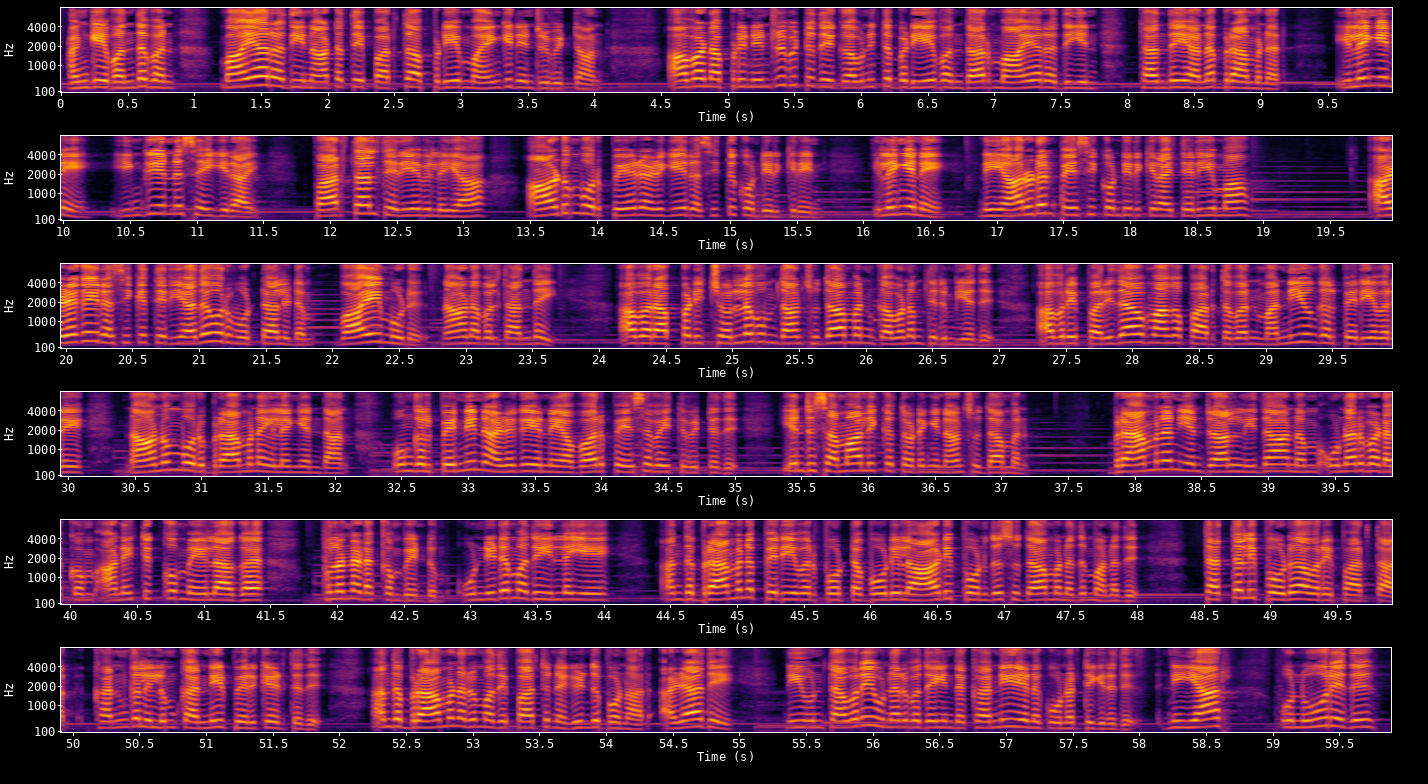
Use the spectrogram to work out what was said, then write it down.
அங்கே வந்தவன் மாயாரதியின் ஆட்டத்தை பார்த்து அப்படியே மயங்கி நின்று விட்டான் அவன் அப்படி நின்றுவிட்டதை கவனித்தபடியே வந்தார் மாயாரதியின் தந்தையான பிராமணர். இளைஞனே இங்கு என்ன செய்கிறாய்? பார்த்தால் தெரியவில்லையா? ஆடும் ஒரு பேரழகியை ரசித்துக் கொண்டிருக்கிறேன். இளைஞனே நீ யாருடன் பேசிக் கொண்டிருக்கிறாய் தெரியுமா? அழகை ரசிக்க தெரியாத ஒரு முட்டாளிடம். வாயை மூடு. நான் அவள் தந்தை. அவர் அப்படி சொல்லவும் தான் சுதாமன் கவனம் திரும்பியது. அவரை பரிதாபமாக பார்த்தவன் மன்னியுங்கள் பெரியவரே நானும் ஒரு பிராமண இளைஞன்தான் உங்கள் பெண்ணின் அழகு என்னை அவ்வாறு பேச வைத்து விட்டது என்று சமாளிக்க தொடங்கினான் சுதாமன். பிராமணன் என்றால் நிதானம் உணர்வடக்கம் அனைத்துக்கும் மேலாக புலனடக்கம் வேண்டும். உன்னிடம் அது இல்லையே. அந்த பிராமண பெரியவர் போட்ட போர்டில் ஆடிப்போனது சுதாமனது மனது. தத்தளிப்போடு அவரை பார்த்தான். கண்களிலும் கண்ணீர் பெருக்கெடுத்தது அந்த பிராமணரும் அதை பார்த்து நெகிழ்ந்து போனார். அழாதே நீ உன் தவறை உணர்வதை இந்த கண்ணீர் எனக்கு உணர்த்துகிறது. நீ யார்? உன் ஊர் எது?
